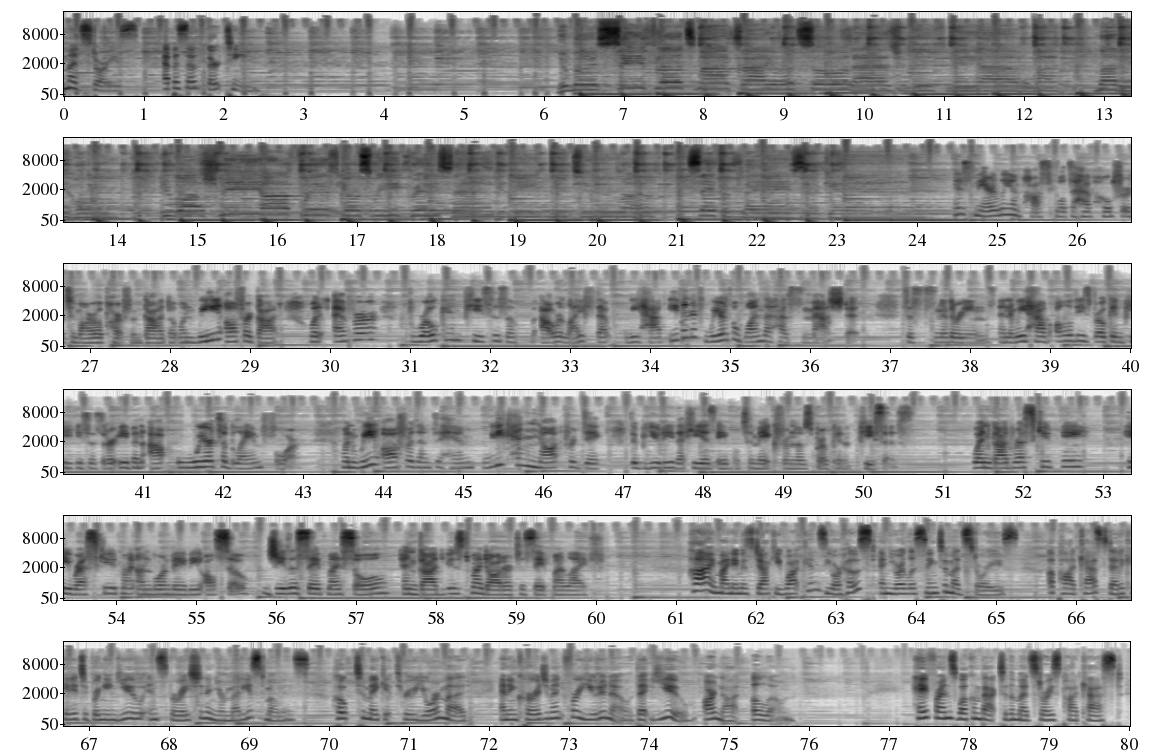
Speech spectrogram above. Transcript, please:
Mud Stories, Episode 13. Your mercy floods my tired soul as you lift me out of my muddy hole. You wash me with your sweet grace and you lead me to a safer place. Nearly impossible to have hope for tomorrow apart from God, but when we offer God whatever broken pieces of our life that we have, even if we're the one that has smashed it to smithereens, and we have all of these broken pieces that are even out, we're to blame for. When we offer them to Him, we cannot predict the beauty that He is able to make from those broken pieces. When God rescued me, he rescued my unborn baby also. Jesus saved my soul, and God used my daughter to save my life. Hi, my name is Jackie Watkins, your host, and you're listening to Mud Stories, a podcast dedicated to bringing you inspiration in your muddiest moments, hope to make it through your mud, and encouragement for you to know that you are not alone. Hey, friends, welcome back to the Mud Stories podcast.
